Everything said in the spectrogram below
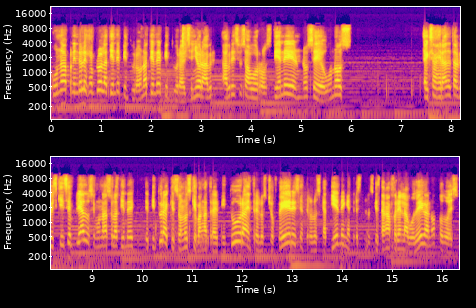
una, poniendo el ejemplo de la tienda de pintura, una tienda de pintura, el señor abre, abre sus ahorros, tiene, no sé, unos, exagerando tal vez 15 empleados en una sola tienda de, de, pintura, que son los que van a traer pintura, entre los choferes, entre los que atienden, entre los que están afuera en la bodega, ¿no? Todo eso.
